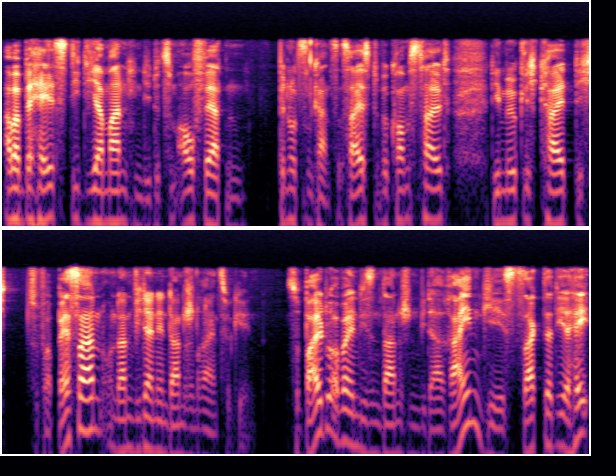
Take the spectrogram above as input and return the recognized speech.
aber behältst die Diamanten, die du zum Aufwerten benutzen kannst. Das heißt, du bekommst halt die Möglichkeit, dich zu verbessern und dann wieder in den Dungeon reinzugehen. Sobald du aber in diesen Dungeon wieder reingehst, sagt er dir, hey,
